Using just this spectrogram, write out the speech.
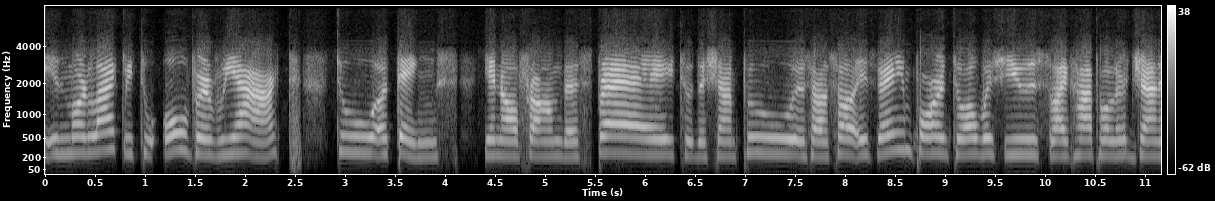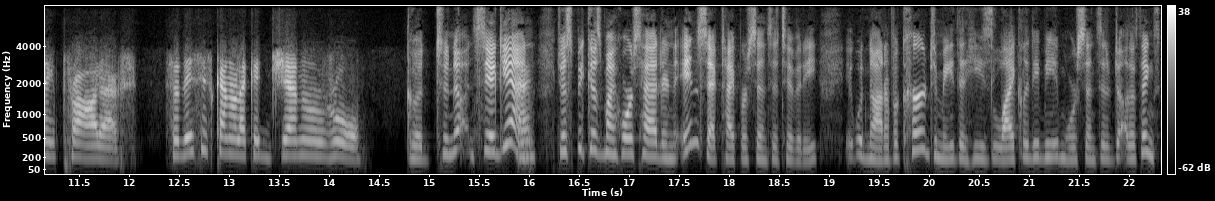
is more likely to overreact to uh, things. you know, from the spray to the shampoo. So, so it's very important to always use like hypoallergenic products. So this is kind of like a general rule. Good to know. See, again, just because my horse had an insect hypersensitivity, it would not have occurred to me that he's likely to be more sensitive to other things.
